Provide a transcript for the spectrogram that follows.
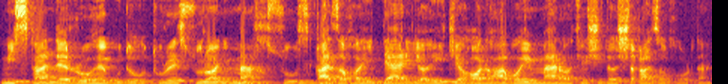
میسفندر روحه بوده و تو رستورانی مخصوص غذاهای دریایی که حال و هوای مراکشی داشته غذا خوردن.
